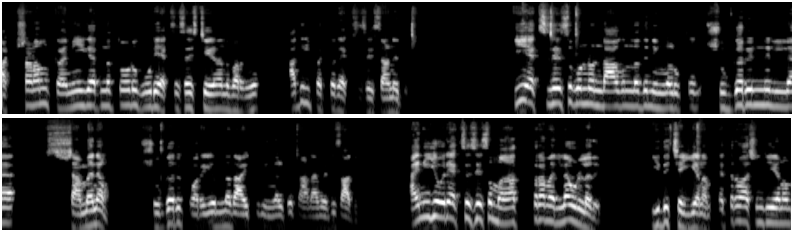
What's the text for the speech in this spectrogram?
ഭക്ഷണം ക്രമീകരണത്തോടു കൂടി എക്സസൈസ് ചെയ്യണമെന്ന് പറഞ്ഞു. അതിൽപ്പെട്ട ഒരു എക്സസൈസ് ആണ് ഇത്. ഈ എക്സസൈസ് കൊണ്ടുണ്ടാകുന്നത് നിങ്ങൾക്ക് ഷുഗറിനുള്ള ശമനം ഷുഗർ കുറയുന്നതായിട്ട് നിങ്ങൾക്ക് കാണാൻ വേണ്ടി സാധിക്കും. അതിന് ഈ ഒരു എക്സസൈസ് മാത്രമല്ല ഉള്ളത്. ഇത് ചെയ്യണം. എത്ര പ്രാവശ്യം ചെയ്യണം?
